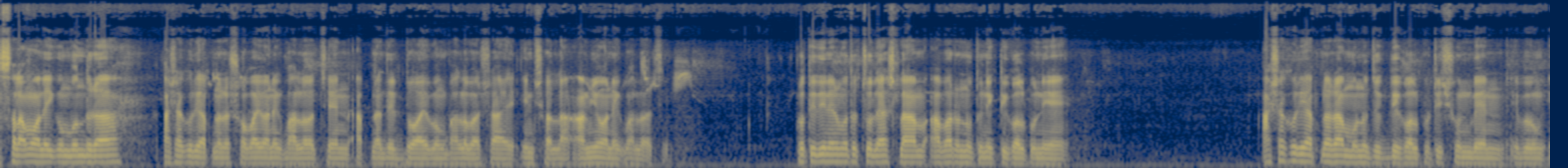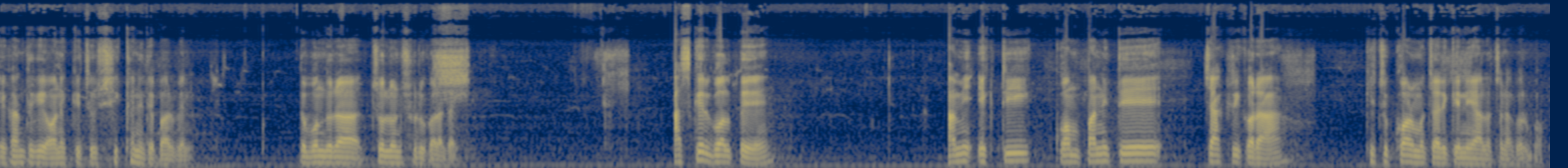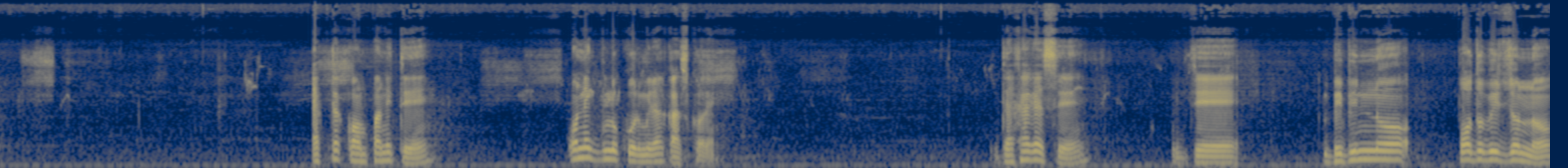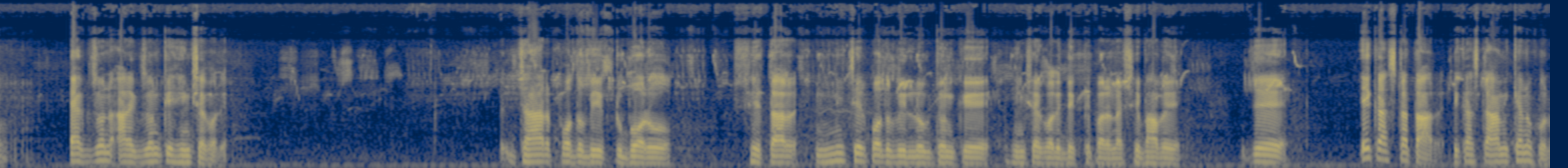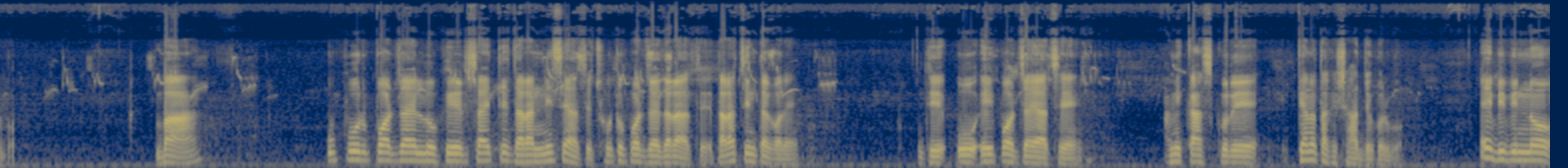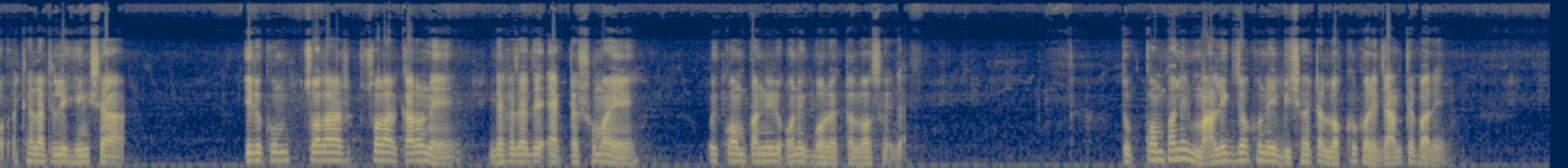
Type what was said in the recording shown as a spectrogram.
আসসালামু আলাইকুম বন্ধুরা, আশা করি আপনারা সবাই অনেক ভালো আছেন, আপনাদের দোয়া এবং ভালোবাসায় ইনশাল্লাহ আমিও অনেক ভালো আছি। প্রতিদিনের মতো চলে আসলাম আবারও নতুন একটি গল্প নিয়ে। আশা করি আপনারা মনোযোগ দিয়ে গল্পটি শুনবেন এবং এখান থেকে অনেক কিছু শিক্ষা নিতে পারবেন। তো বন্ধুরা, চলুন শুরু করা যাক। আজকের গল্পে আমি একটি কোম্পানিতে চাকরি করা কিছু কর্মচারীকে নিয়ে আলোচনা করব। একটা কোম্পানিতে অনেকগুলো কর্মীরা কাজ করে। দেখা গেছে যে বিভিন্ন পদবীর জন্য একজন আরেকজনকে হিংসা করে। যার পদবী একটু বড়, সে তার নিচের পদবীর লোকজনকে হিংসা করে, দেখতে পারে না, সে ভাবে যে এই কাজটা তার এই কাজটা আমি কেন করব? বা উপর পর্যায়ের লোকের চাইতে যারা নিচে আছে, ছোট পর্যায়ে যারা আছে, তারা চিন্তা করে যে ও এই পর্যায়ে আছে, আমি কাজ করে কেন তাকে সাহায্য করব? এই বিভিন্ন ঠেলাঠেলি, হিংসা এরকম চলার চলার কারণে দেখা যায় যে একটা সময়ে ওই কোম্পানির অনেক বড় একটা লস হয়ে যায়। তো কোম্পানির মালিক যখন এই বিষয়টা লক্ষ্য করে, জানতে পারে,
